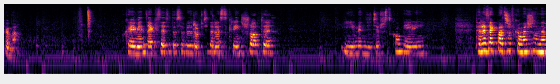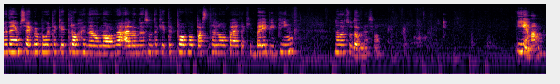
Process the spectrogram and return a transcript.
Chyba. Ok, więc jak chcecie, to sobie zrobicie teraz screenshoty i będziecie wszystko mieli. Teraz jak patrzę w kamerze, to one wydają się jakby były takie trochę neonowe, ale one są takie typowo pastelowe, taki baby pink. No cudowne są. I je mam.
